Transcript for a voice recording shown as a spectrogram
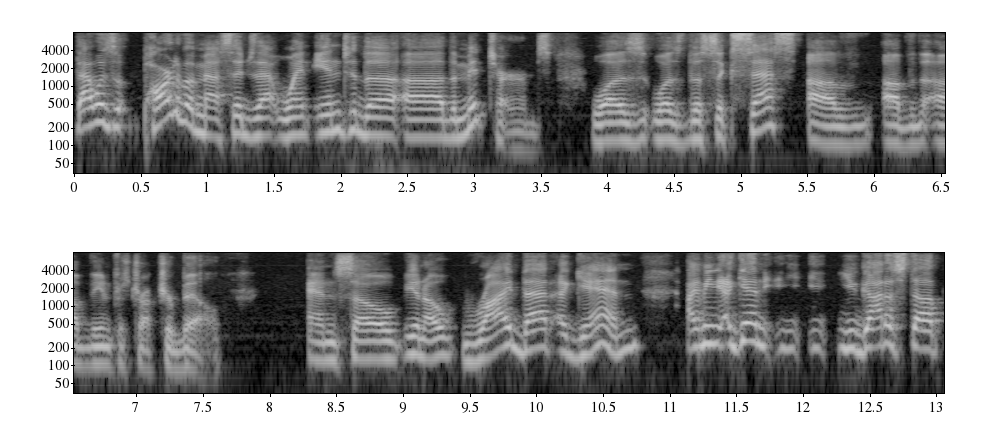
that was part of a message that went into the uh the midterms was was the success of of the of the infrastructure bill and so, you know, ride that again. I mean, again, y- you got to stop.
